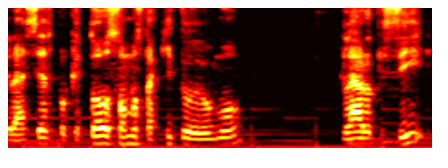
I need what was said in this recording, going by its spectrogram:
gracias, porque todos somos taquito de humo. Claro que sí.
